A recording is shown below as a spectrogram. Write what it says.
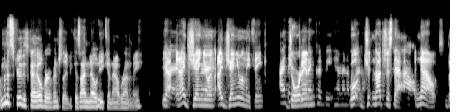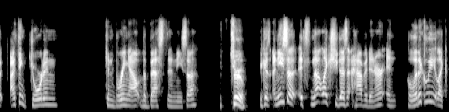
"I'm gonna screw this guy over eventually because I know he can outrun me." Yeah, and I genuine, right. I genuinely think I think Jordan- Jordan, could beat him in a Well, final. j- not just that Now. now, but I think Jordan can bring out the best in Anissa True. because Anissa, it's not like she doesn't have it in her, and politically, like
